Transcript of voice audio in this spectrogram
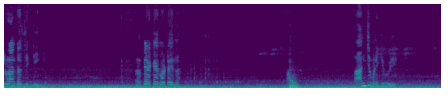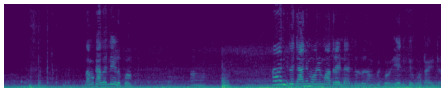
ട്രിവാൻഡ്രം സിറ്റി. കിഴക്കേക്കോട്ടയിൽ നിന്ന് അഞ്ചു മണിക്ക് പോയി. നമുക്ക് അതല്ലേ എളുപ്പം ആരുമില്ല ഞാനും മോനും മാത്രമേ ഉണ്ടായിരുന്നുള്ളൂ. നമുക്ക് എനിക്ക് കൂട്ടായിട്ട്.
